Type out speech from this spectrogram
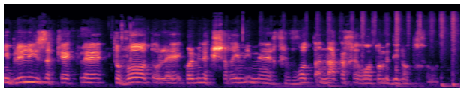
מבלי להיזקק לטובות או לכל מיני קשרים עם אה, חברות ענק אחרות או מדינות אחרות.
